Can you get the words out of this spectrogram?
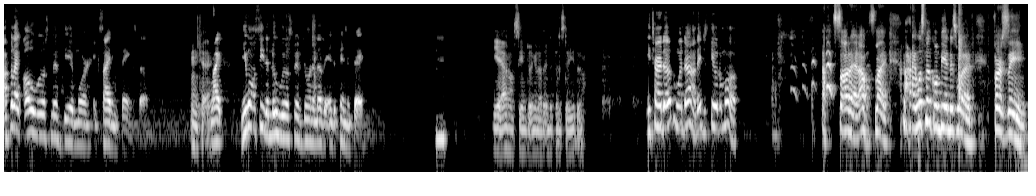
I feel like old Will Smith did more exciting things though. Okay. Like you won't see the new Will Smith doing another Independence Day. Yeah, I don't see him doing another Independence Day either. He turned the other one down. They just killed him off. I saw that. I was like, all right, what's not gonna be in this one? First scene.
